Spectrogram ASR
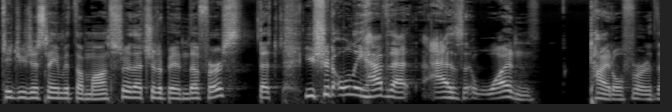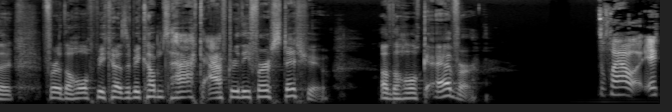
did you just name it The Monster? That should have been the first. That you should only have that as one title for the for the Hulk because it becomes hack after the first issue of the Hulk ever. Wow, it,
